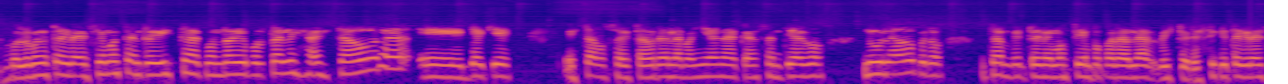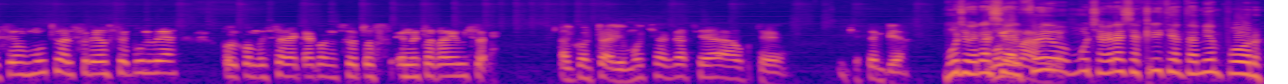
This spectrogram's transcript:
por lo menos te agradecemos esta entrevista con Radio Portales a esta hora, eh, ya que estamos a esta hora de la mañana acá en Santiago nublado, pero también tenemos tiempo para hablar de historia. Así que te agradecemos mucho, Alfredo Sepúlveda, por conversar acá con nosotros en nuestra radio emisora. Al contrario, muchas gracias a ustedes y que estén bien. Muchas gracias, Alfredo. Muchas gracias, Cristian, también por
